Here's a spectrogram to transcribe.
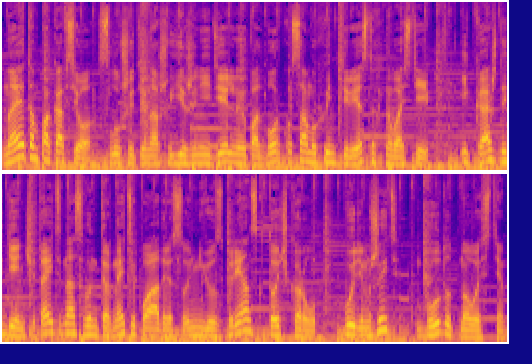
На этом пока все. Слушайте нашу еженедельную подборку самых интересных новостей. И каждый день читайте нас в интернете по адресу newsbryansk.ru. Будем жить, будут новости.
